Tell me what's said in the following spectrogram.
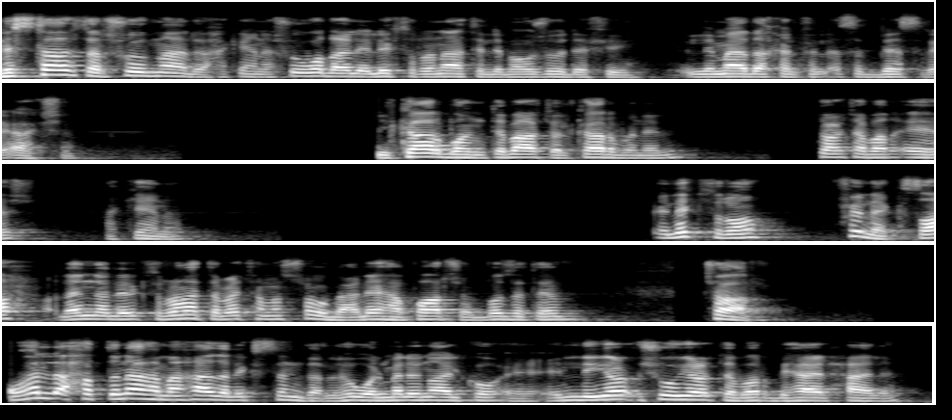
ال starter شو ماله؟ حكينا شو وضع الإلكترونات اللي موجودة فيه اللي ما دخل في ال acid base reaction الكربون تبعته الكربونيل تعتبر إيش؟ حكينا. electrophilic صح؟ لأن الإلكترونات تبعتها مسحوبه عليها partial positive charge وهلأ حطيناها مع هذا ال extender اللي هو ال malonyl CoA اللي شو يعتبر بهاي الحالة؟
